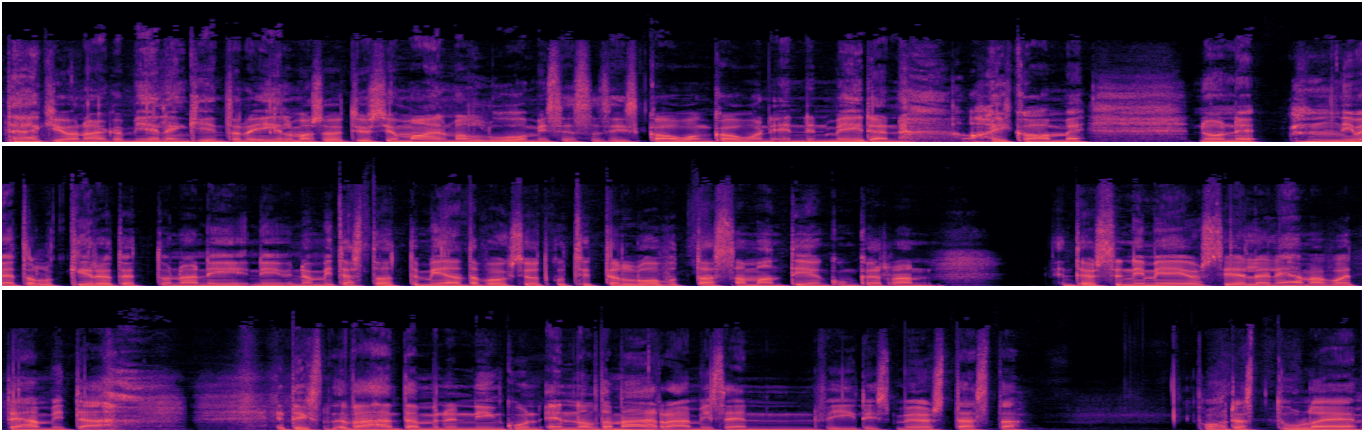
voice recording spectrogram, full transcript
Tämäkin on aika mielenkiintoinen ilmaisu, että jos jo maailman luomisessa, siis kauan kauan ennen meidän aikaamme, ne on ne nimet ollut kirjoitettuna, niin, niin no mitäs te olette mieltä? Voiko jotkut sitten luovuttaa saman tien, kun kerran Entä jos se nimi ei ole siellä, niin mä voi tehdä mitään. Et eikö vähän tämmöinen niin kuin ennalta määräämisen fiilis myös tästä kohdasta tulee?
